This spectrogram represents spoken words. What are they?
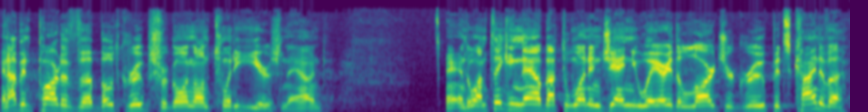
And I've been part of uh, both groups for going on 20 years now. And, and I'm thinking now about the one in January, the larger group. It's kind of a,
